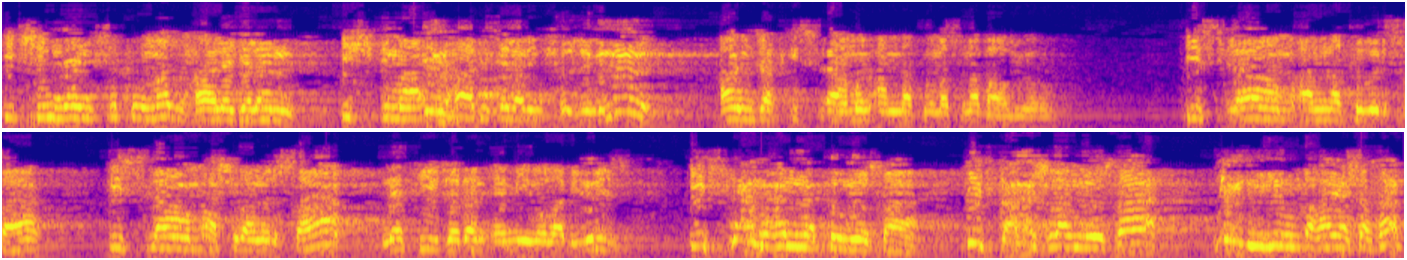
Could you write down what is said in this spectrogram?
içinden çıkılmaz hale gelen içtimai hadiselerin çözümünü ancak İslam'ın anlatılmasına bağlıyorum. İslam anlatılırsa, İslam aşılanırsa neticeden emin olabiliriz. İslam anlatılmıyorsa, İslam aşılanmıyorsa bin yıl daha yaşasak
